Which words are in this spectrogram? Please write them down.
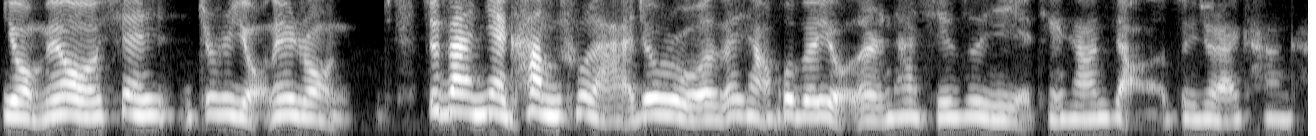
有没有现，就是有那种，就但你也看不出来，就是我在想，会不会有的人他其实自己也挺想讲的，所以就来看看。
